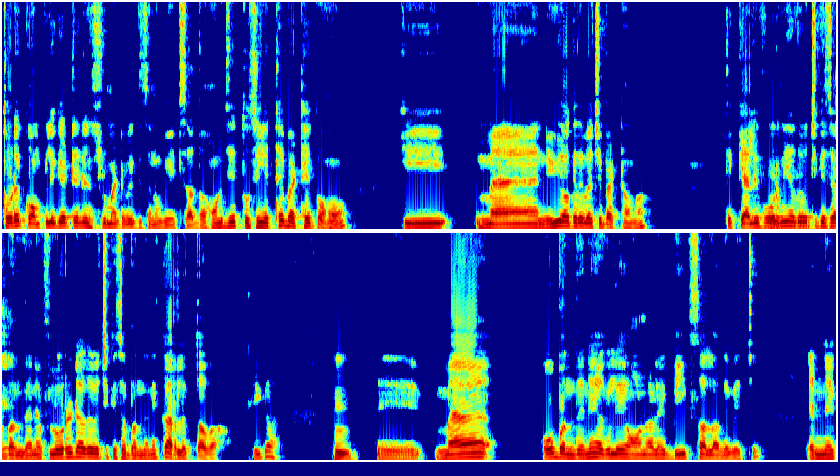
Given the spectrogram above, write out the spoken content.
ਥੋੜੇ ਕੰਪਲਿਕੇਟਿਡ ਇਨਸਟਰੂਮੈਂਟ ਵੀ ਕਿਸੇ ਨੂੰ ਵੇਚ ਸਕਦਾ। ਹੁਣ ਜੇ ਤੁਸੀਂ ਇੱਥੇ ਬੈਠੇ ਕਹੋ ਕਿ ਮੈਂ ਨਿਊਯਾਰਕ ਦੇ ਵਿੱਚ ਬੈਠਾ ਹਾਂ ਤੇ ਕੈਲੀਫੋਰਨੀਆ ਦੇ ਵਿੱਚ ਕਿਸੇ ਬੰਦੇ ਨੇ ਫਲੋਰੀਡਾ ਦੇ ਵਿੱਚ ਕਿਸੇ ਬੰਦੇ ਨੇ ਘਰ ਲਿੱਤਾ ਵਾ ਠੀਕ ਆ? ਹੂੰ। ਤੇ ਮੈਂ ਉਹ ਬੰਦੇ ਨੇ ਅਗਲੇ ਆਉਣ ਵਾਲੇ 20 ਸਾਲਾਂ ਦੇ ਵਿੱਚ ਇੰਨੇ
